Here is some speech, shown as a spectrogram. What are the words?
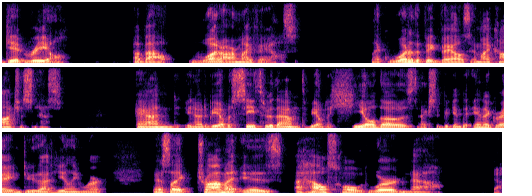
get real about what are my veils? Like, what are the big veils in my consciousness? And, you know, to be able to see through them, to be able to heal those, actually begin to integrate and do that healing work. And it's like trauma is a household word now Yeah.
